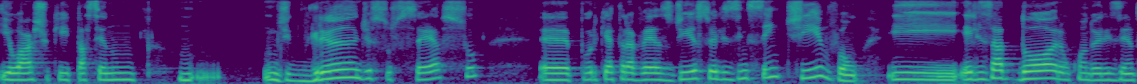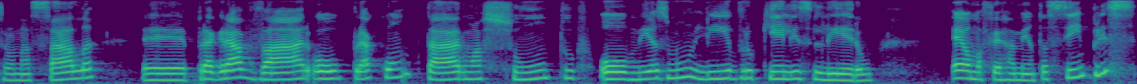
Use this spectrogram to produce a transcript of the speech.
eu acho que está sendo um, um, um, de grande sucesso é, porque através disso eles incentivam e eles adoram quando eles entram na sala é, para gravar ou para contar um assunto ou mesmo um livro que eles leram. É uma ferramenta simples,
